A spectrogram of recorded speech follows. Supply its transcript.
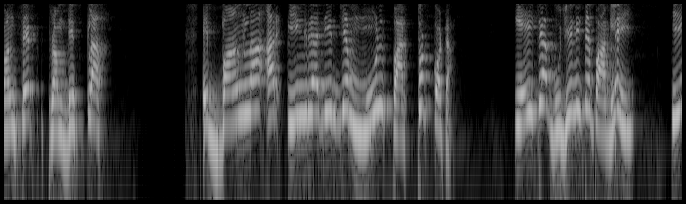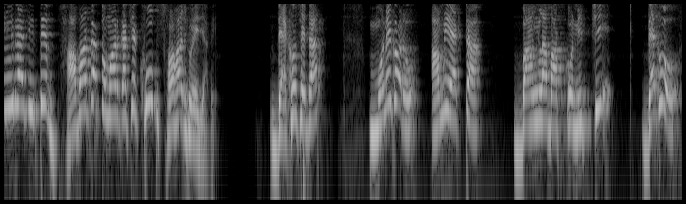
concept from this class এই বাংলা আর ইংরাজির যে মূল পার্থক্যটা, এইটা বুঝে নিতে পারলেই ইংরাজিতে ভাবাটা তোমার কাছে খুব সহজ হয়ে যাবে। দেখো সেটা। মনে করো আমি একটা বাংলা বাক্য নিচ্ছি। দেখো,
